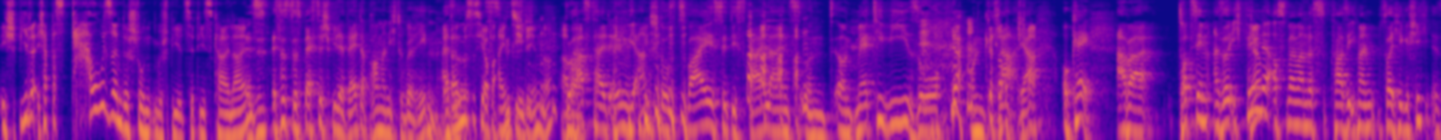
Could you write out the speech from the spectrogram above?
Ich spiele, ich habe das tausende Stunden gespielt, City Skylines. Es ist, es ist das beste Spiel der Welt, da brauchen wir nicht drüber reden. Also, ja, dann müsste es hier auf eins stehen. Ne? du hast halt irgendwie Anstoß 2, City Skylines und, und mehr TV, so. Ja, und genau, klar, klar, ja. Okay, aber Trotzdem, also ich finde, ja. auch wenn man das quasi, ich meine, solche Geschichten,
